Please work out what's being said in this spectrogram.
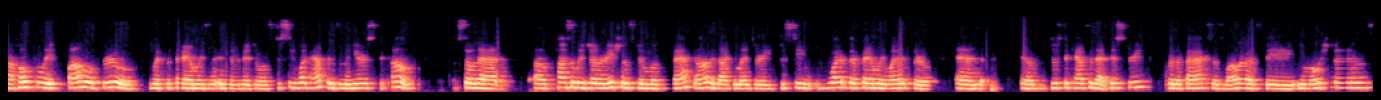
uh, hopefully follow through with the families and individuals to see what happens in the years to come so that uh, possibly generations can look back on a documentary to see what their family went through and you know just to capture that history for the facts as well as the emotions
